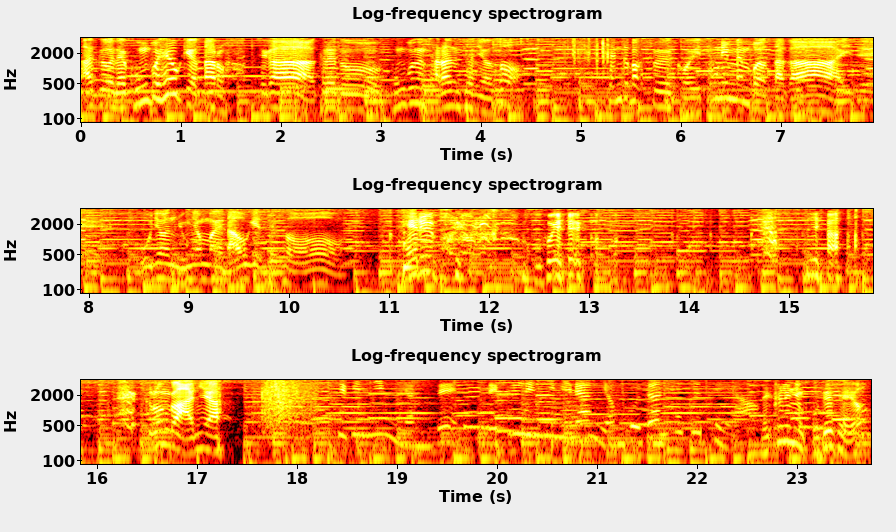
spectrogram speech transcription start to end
아 그거 내가 공부해올게요 따로. 제가 그래도 공부는 잘하는 편이어서 샌드박스 거의 창립 멤버였다가 이제 5년 6년 만에 나오게 돼서 배를 버려라고. 뭐예요? 아니야. 그런 거 아니야. 케빈님 연대 네클리님이랑 연고전 해주세요. 네클리님 고대세요?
